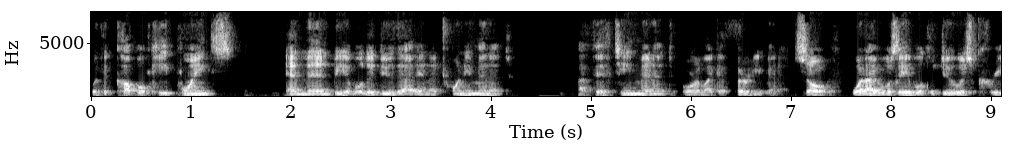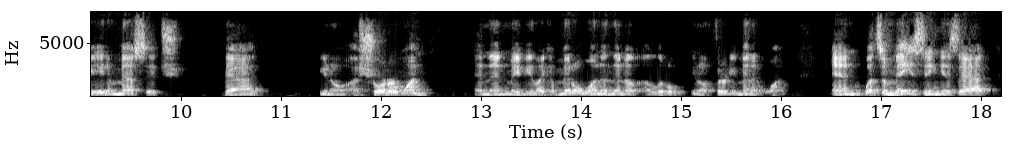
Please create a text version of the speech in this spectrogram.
with a couple key points, and then be able to do that in a 20 minute, a 15 minute, or like a 30 minute. So, what I was able to do is create a message that, you know, a shorter one, and then maybe like a middle one, and then a, a little, you know, 30 minute one. And what's amazing is that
